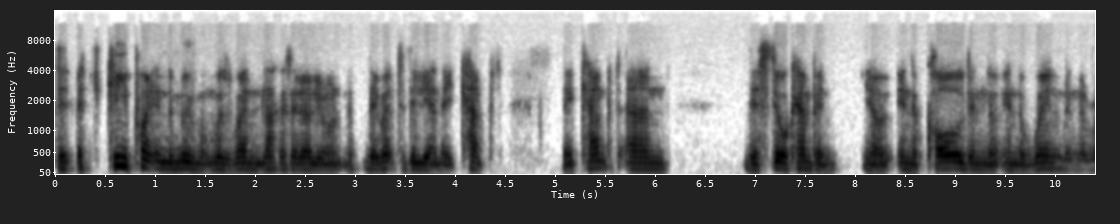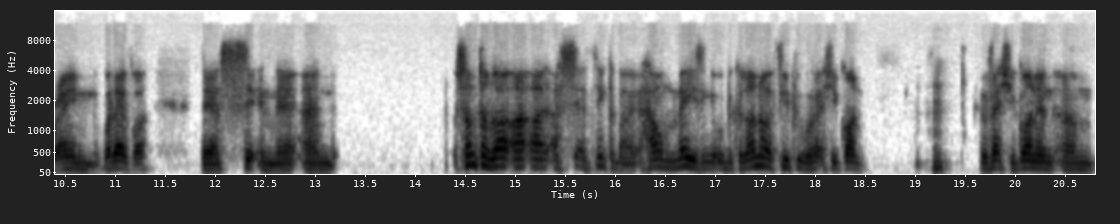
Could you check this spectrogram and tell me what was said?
a, a, key point in the movement was when, like I said earlier on, they went to Delhi and they camped. They camped and they're still camping. You know, in the cold, in the in the wind, in the rain, whatever. They are sitting there, and sometimes I I, I sit and think about it, how amazing it would be because I know a few people have actually gone, hmm. who have actually gone and um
